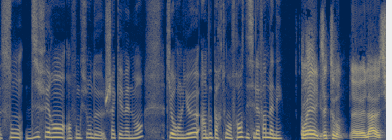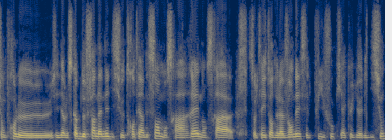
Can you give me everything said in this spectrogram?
sont différents en fonction de chaque événement, qui auront lieu un peu partout en France d'ici la fin de l'année. Ouais, exactement. Euh, là, si on prend le, dire le scope de fin d'année d'ici au 31 décembre, on sera à Rennes, on sera sur le territoire de la Vendée, c'est le Puy du Fou qui accueille l'édition.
